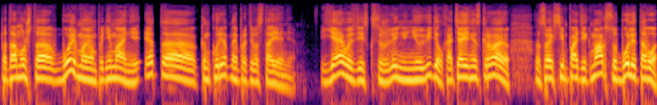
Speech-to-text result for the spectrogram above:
Потому что бой, в моем понимании, это конкурентное противостояние. Я его здесь, к сожалению, не увидел, хотя я не скрываю своих симпатий к Максу. Более того,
